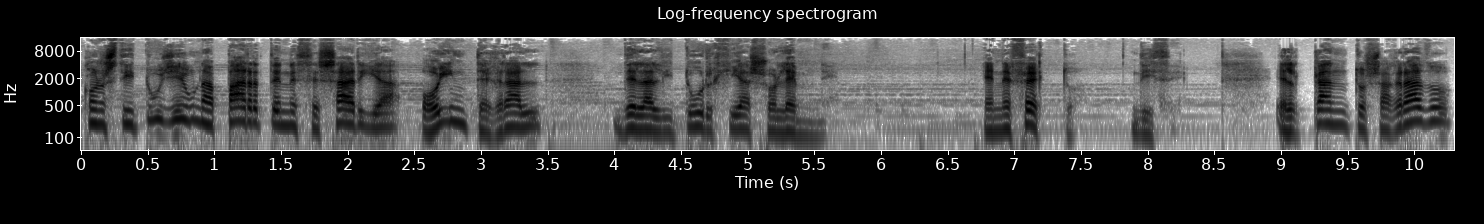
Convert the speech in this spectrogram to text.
constituye una parte necesaria o integral de la liturgia solemne. En efecto, dice, el canto sagrado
